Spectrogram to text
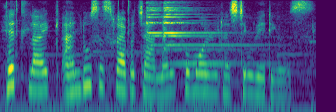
Hit like and do subscribe our channel for more interesting videos.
